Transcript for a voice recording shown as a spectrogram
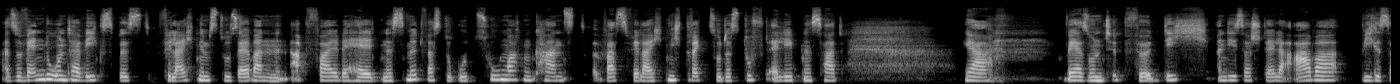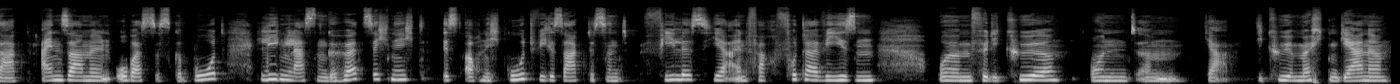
Also wenn du unterwegs bist, vielleicht nimmst du selber ein Abfallbehältnis mit, was du gut zumachen kannst, was vielleicht nicht direkt so das Dufterlebnis hat. Ja, wäre so ein Tipp für dich an dieser Stelle. Aber wie gesagt, einsammeln, oberstes Gebot. Liegen lassen gehört sich nicht, ist auch nicht gut. Wie gesagt, es sind vieles hier einfach Futterwiesen ähm, für die Kühe und ähm, ja, die Kühe möchten gerne,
